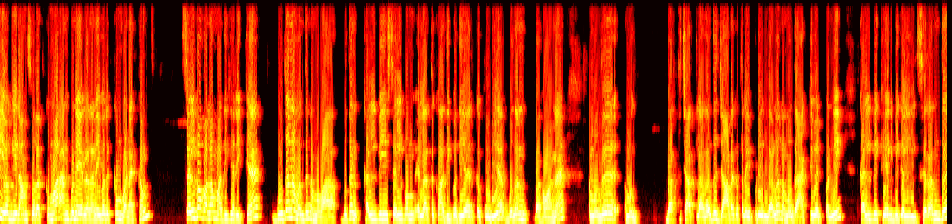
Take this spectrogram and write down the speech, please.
யோகி ராம் சூரத்குமார் அன்பு நேயர்கள் அனைவருக்கும் வணக்கம். செல்வ வளம் அதிகரிக்க புதனை வந்து நம்ம வா புதன் கல்வி செல்வம் எல்லாத்துக்கும் அதிபதியா இருக்கக்கூடிய புதன் பகவானை நம்ம வந்து நம்ம பர்த் சார்ட்ல அதாவது ஜாதகத்துல எப்படி இருந்தாலும் நம்ம வந்து ஆக்டிவேட் பண்ணி கல்வி கேள்விகளில் சிறந்து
